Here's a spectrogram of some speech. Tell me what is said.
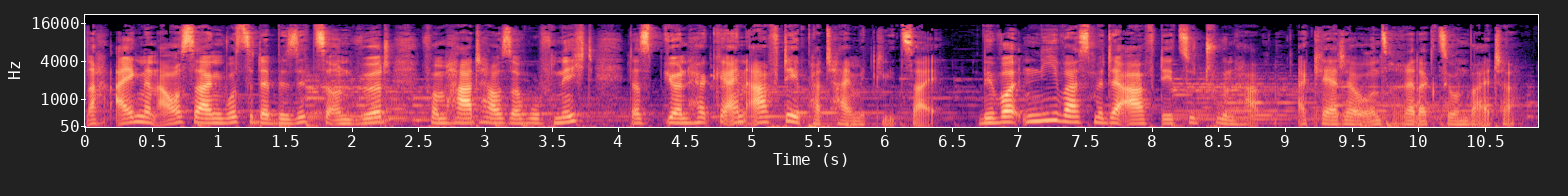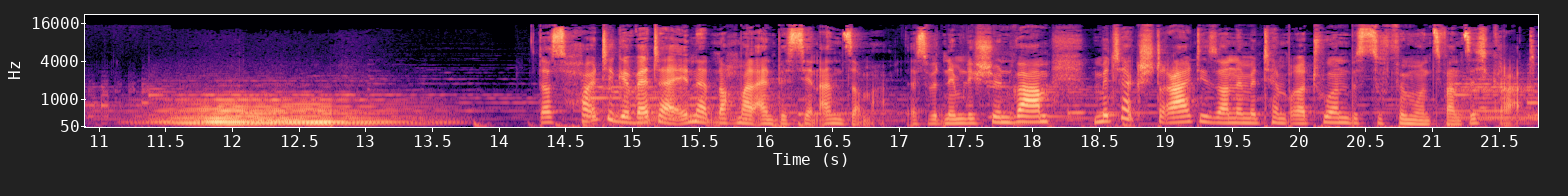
Nach eigenen Aussagen wusste der Besitzer und Wirt vom Harthauser Hof nicht, dass Björn Höcke ein AfD-Parteimitglied sei. Wir wollten nie was mit der AfD zu tun haben, erklärte er unsere Redaktion weiter. Das heutige Wetter erinnert noch mal ein bisschen an Sommer. Es wird nämlich schön warm, mittags strahlt die Sonne mit Temperaturen bis zu 25 Grad.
